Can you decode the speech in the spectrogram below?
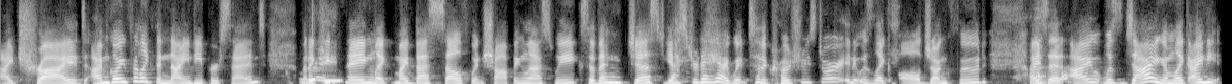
i tried i'm going for like the 90% but right. i keep saying like my best self went shopping last week so then just yesterday i went to the grocery store and it was like all junk food. I said i was dying. I'm like i need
